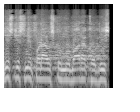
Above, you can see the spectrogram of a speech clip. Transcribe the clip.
जिस जिसने पढ़ा उसको मुबारक हो, बीस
